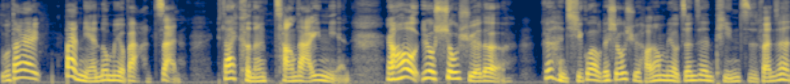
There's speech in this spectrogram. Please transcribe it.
我大概半年都没有办法站，大概可能长达一年，然后又休学的。这很奇怪，我的休学好像没有真正停止，反正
